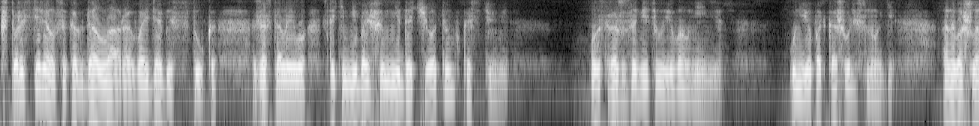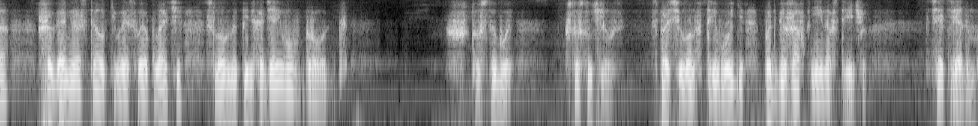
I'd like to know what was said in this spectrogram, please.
что растерялся, когда Лара, войдя без стука, застала его с таким небольшим недочетом в костюме. Он сразу заметил ее волнение. У нее подкашивались ноги. Она вошла, шагами расталкивая свое платье, словно переходя его вброд. «Что с тобой? Что случилось?» — спросил он в тревоге, подбежав к ней навстречу. «Сядь рядом.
